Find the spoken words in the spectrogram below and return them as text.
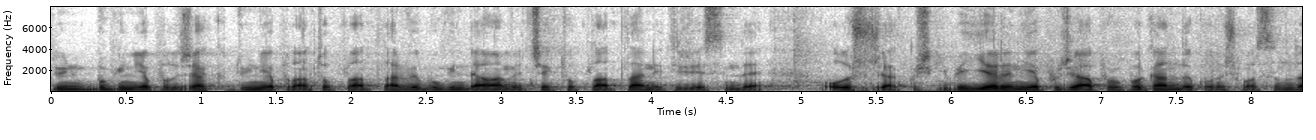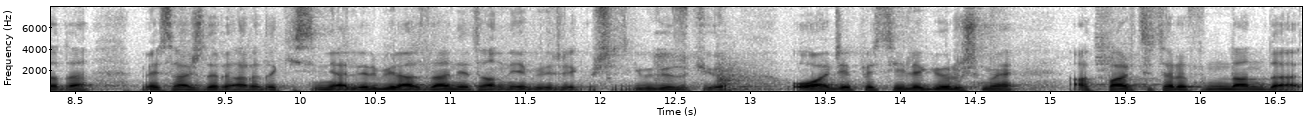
dün bugün yapılacak, dün yapılan toplantılar ve bugün devam edecek toplantılar neticesinde oluşacakmış gibi. Yarın yapacağı propaganda konuşmasında da mesajları, aradaki sinyalleri biraz daha net anlayabilecekmişiz gibi gözüküyor. OA cephesiyle görüşme AK Parti tarafından da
